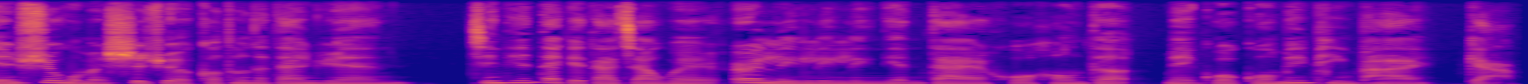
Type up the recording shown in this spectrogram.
延续我们视觉沟通的单元，今天带给大家为二零零零年代火红的美国国民品牌 Gap。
